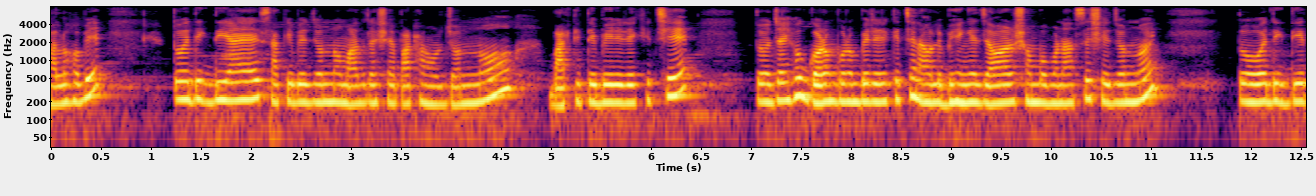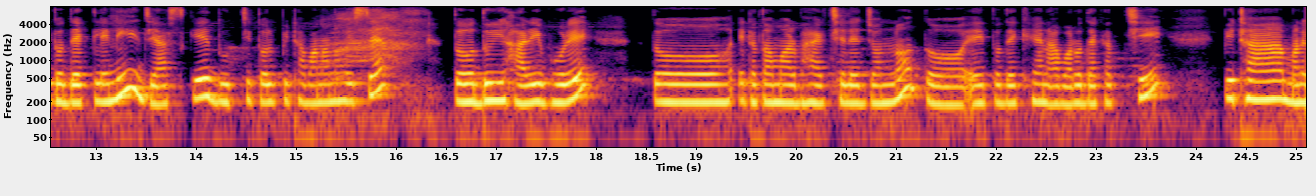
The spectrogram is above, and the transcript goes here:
ভালো হবে। তো এদিক দিয়ে সাকিবের জন্য মাদ্রাসায় পাঠানোর জন্য বাটিতে বেড়ে রেখেছে। তো যাই হোক, গরম গরম বেড়ে রেখেছে, না হলে ভেঙে যাওয়ার সম্ভাবনা আছে সেজন্যই। তো এদিক দিয়ে তো দেখলেনি যে আজকে দুধ চিতল পিঠা বানানো হয়েছে। তো দুই হাঁড়ি ভরে, তো এটা তো আমার ভাইয়ের ছেলের জন্য, তো এই তো দেখেন আবারও দেখাচ্ছি। পিঠা মানে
